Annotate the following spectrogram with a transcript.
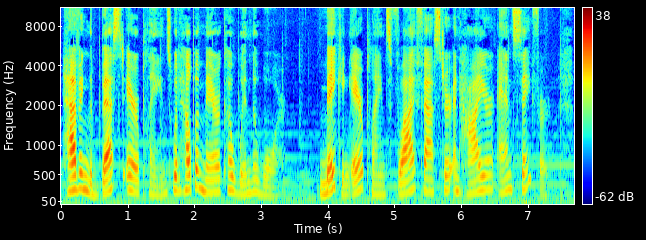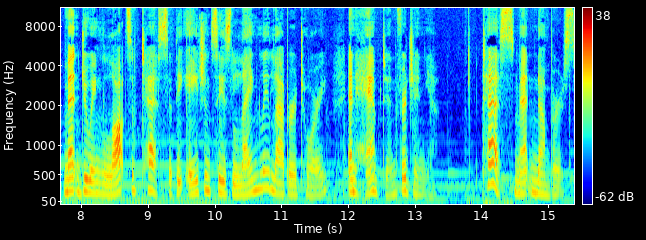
Having the best airplanes would help America win the war. Making airplanes fly faster and higher and safer meant doing lots of tests at the agency's Langley Laboratory in Hampton, Virginia. Tests meant numbers,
